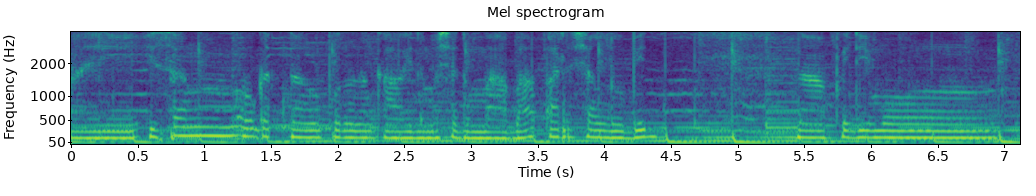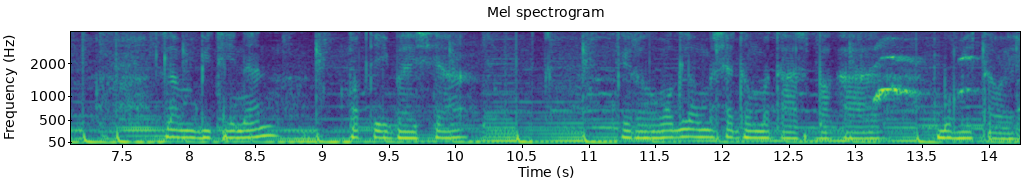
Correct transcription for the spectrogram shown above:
may isang ugat ng puno ng kahoy na masyadong mahaba, para siyang lubid na pwede mo lambitinan matibay siya. Pero wag lang masyadong mataas baka bumitaw eh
